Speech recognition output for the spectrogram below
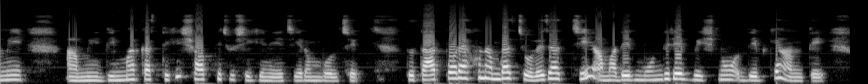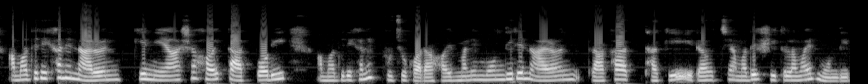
আমি আমি দিম্মার কাছ থেকে সবকিছু শিখে নিয়েছি, এরম বলছে। তো তারপর এখন আমরা চলে যাচ্ছি আমাদের মন্দিরের বিষ্ণু দেবকে আনতে। আমাদের এখানে নারায়ণকে নিয়ে আসা হয়, তারপরেই আমাদের এখানে পুজো করা হয়। মানে মন্দিরে নারায়ণ রাখা থাকে, এটা হচ্ছে আমাদের শীতলা মায়ের মন্দির।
